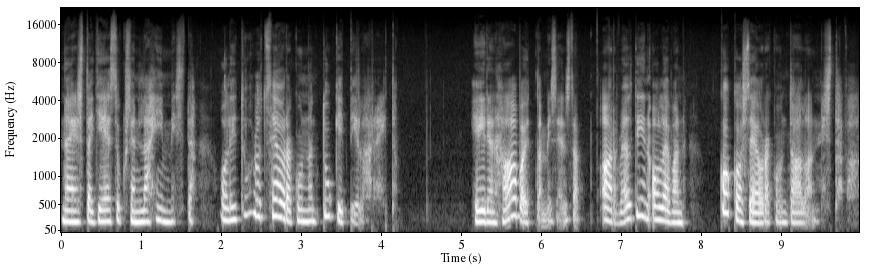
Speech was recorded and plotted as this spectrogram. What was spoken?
Näistä Jeesuksen lähimmistä oli tullut seurakunnan tukipilareita. Heidän haavoittamisensa arveltiin olevan koko seurakuntaa lannistavaa.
